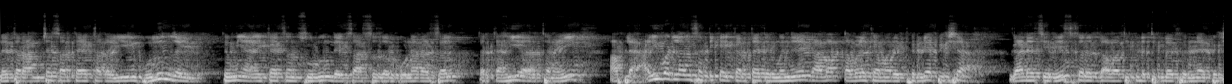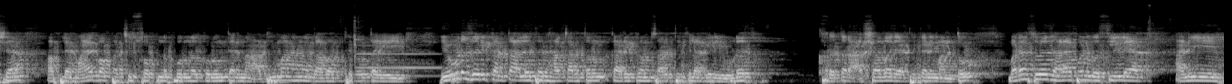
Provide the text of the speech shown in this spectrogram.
नाहीतर आमच्यासारखा एखादा येईल बोलून जाईल. तुम्ही ऐकायचं आणि सोडून द्यायचं असं जर होणार असेल तर काही अर्थ नाही. आपल्या आईवडिलांसाठी काही करता येते. म्हणजे गावात टवळक्या फिरण्यापेक्षा गाड्याची रेस करत गावात इकडे तिकडे फिरण्यापेक्षा आपल्या मायबापाची स्वप्न पूर्ण करून त्यांना अभिमानानं गावात फिरवता येईल. एवढं जरी करता आलं तर हा कार्यक्रम कार्यक्रम सार्थकी लागेल एवढंच. खरं तर आशावाद या ठिकाणी मानतो. बऱ्याच वेळ झाला पण बसलेल्या आहेत आणि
